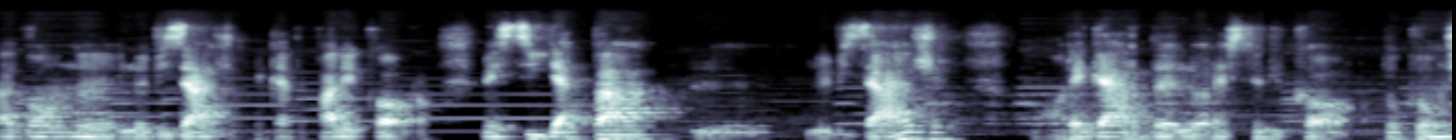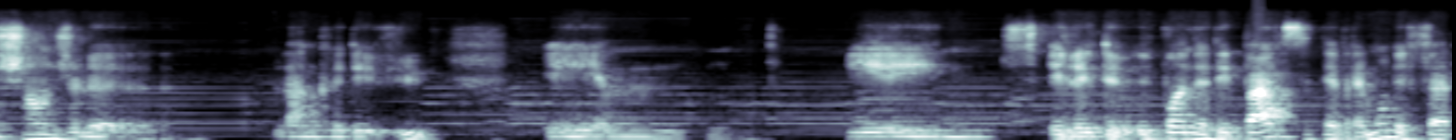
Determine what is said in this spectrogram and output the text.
avant le visage, on ne regarde pas le corps. Mais s'il n'y a pas le, le, visage, on regarde le reste du corps. Donc, on change l'angle de vue et hum, et, le, point de départ, c'était vraiment de faire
